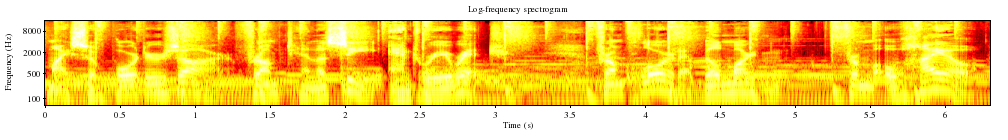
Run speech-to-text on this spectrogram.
my supporters are from Tennessee, Andrea Rich, from Florida, Bill Martin, from Ohio,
